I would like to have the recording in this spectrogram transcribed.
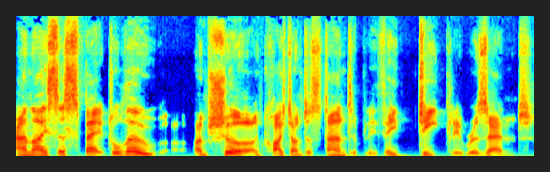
And I suspect, although I'm sure, and quite understandably, they deeply resent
